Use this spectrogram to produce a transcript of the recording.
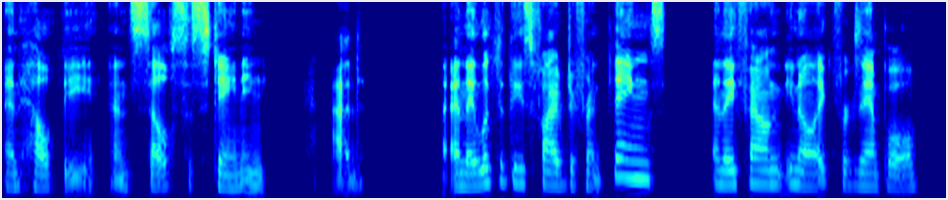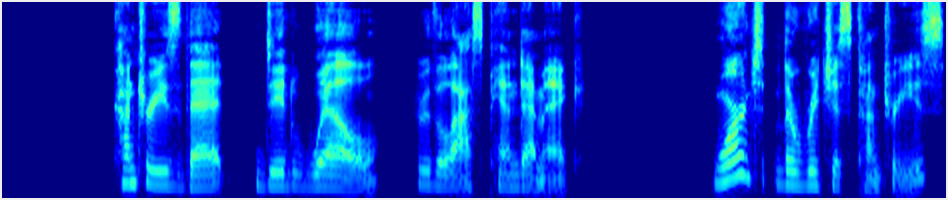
and healthy and self sustaining had. And they looked at these five different things and they found, you know, like, for example, countries that did well through the last pandemic weren't the richest countries.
